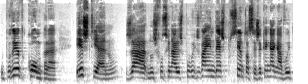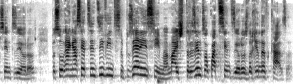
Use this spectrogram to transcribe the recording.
O poder de compra este ano, já nos funcionários públicos, vai em 10%, ou seja, quem ganhava 800 euros passou a ganhar 720. Se puserem em cima mais 300 ou 400 euros da renda de casa,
